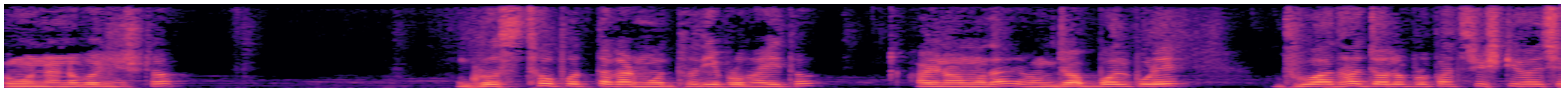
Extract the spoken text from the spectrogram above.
এবং অন্যান্য বৈশিষ্ট্য, গ্রস্থ উপত্যকার মধ্য দিয়ে প্রবাহিত হয় নর্মদা এবং জব্বলপুরে ধুয়াধার জলপ্রপাত সৃষ্টি হয়েছে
